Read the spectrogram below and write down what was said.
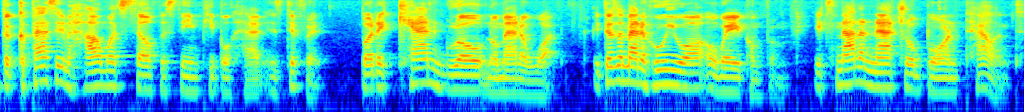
The capacity of how much self-esteem people have is different, but it can grow no matter what. It doesn't matter who you are or where you come from. It's not a natural born talent.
